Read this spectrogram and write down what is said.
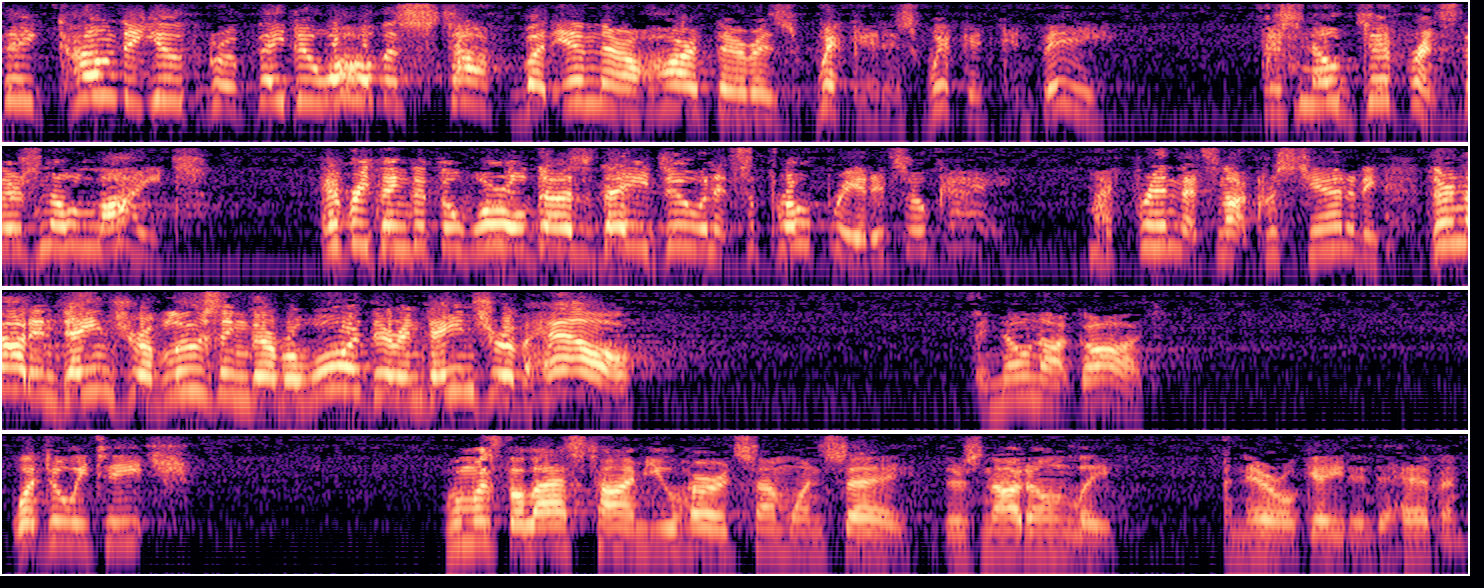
They come to youth group. They do all the stuff, but in their heart they're as wicked as wicked can be. There's no difference. There's no light. Everything that the world does, they do, and it's appropriate. It's okay. My friend, that's not Christianity. They're not in danger of losing their reward. They're in danger of hell. They know not God. What do we teach? When was the last time you heard someone say, there's not only a narrow gate into heaven,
